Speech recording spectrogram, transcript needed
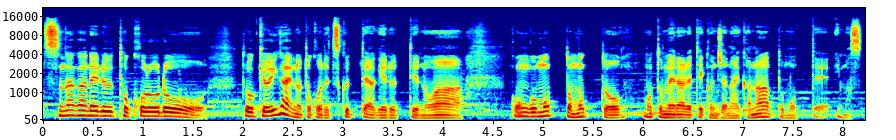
つながれるところを東京以外のところで作ってあげるっていうのは今後もっともっと求められていくんじゃないかなと思っています。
